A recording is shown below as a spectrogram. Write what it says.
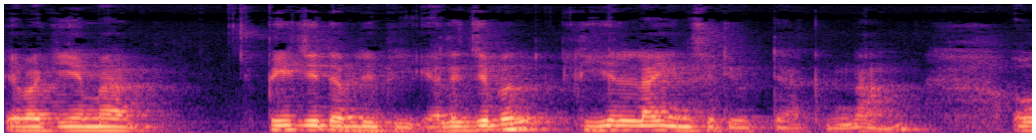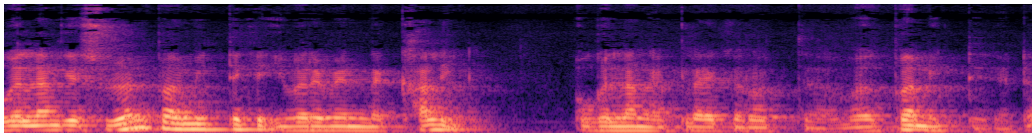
ඒවගේම PGWP එලිජිබල් ටියල්ලයි ඉන්සිටියුට්ටයක් නම් ඔගල්ලන්ගේ ස්ටඩන් පමිට් එක ඉවර වෙන්න කලින් ඔගල්ලන් ඇප්ලයි කරොත් වර්ක් පමිට් එකට.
